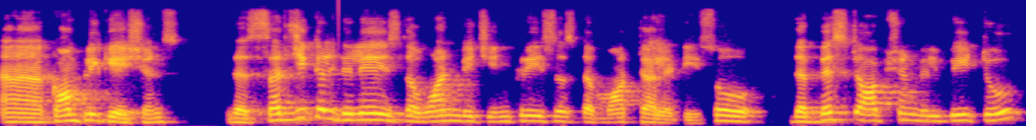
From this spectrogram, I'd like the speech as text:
uh, complications, the surgical delay is the one which increases the mortality. So the best option will be to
